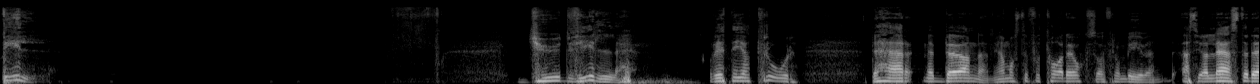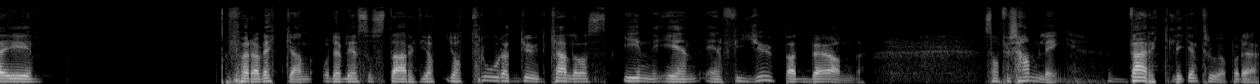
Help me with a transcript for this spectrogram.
vill. Gud vill. Och vet ni, jag tror det här med bönen, jag måste få ta det också från Bibeln. Alltså jag läste det i förra veckan och det blev så starkt. Jag, jag tror att Gud kallar oss in i en, en fördjupad bön som församling. Verkligen tror jag på det.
